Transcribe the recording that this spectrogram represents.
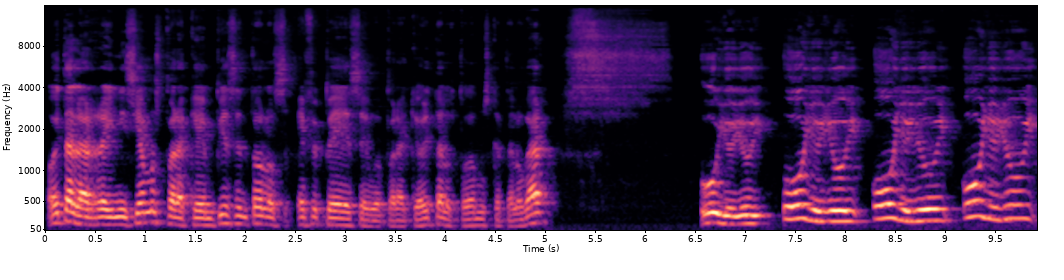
Ahorita la reiniciamos para que empiecen todos los FPS, güey. Para que ahorita los podamos catalogar. Uy, uy, uy. Uy, uy, uy. Uy, uy, uy. Uy, uy, uy.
